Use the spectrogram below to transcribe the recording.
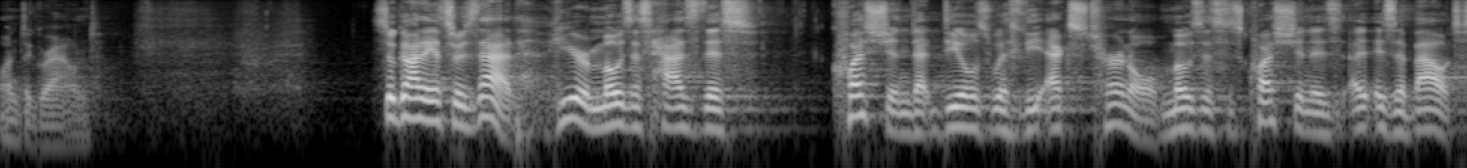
onto ground. So God answers that. Here, Moses has this question that deals with the external. Moses' question is, uh, is about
